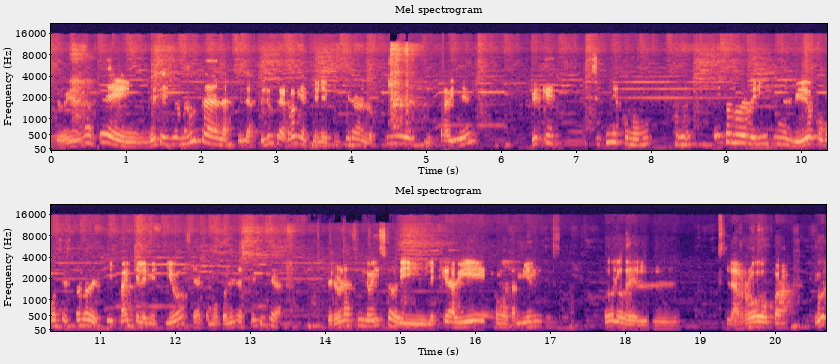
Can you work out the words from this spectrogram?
Porque, no sé, me gustan las, pelucas rubias que le pusieron a los pibes y está bien. Es que si tienes como eso no debería ir en el video como ese solo de Steve Vai que le metió, o sea, como con esa estética, pero aún así lo hizo y les queda bien, como también todo lo de la ropa. Y vos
